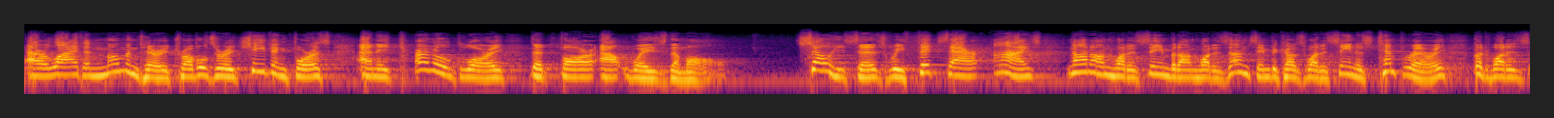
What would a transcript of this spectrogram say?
Our light and momentary troubles are achieving for us an eternal glory that far outweighs them all. So he says, we fix our eyes not on what is seen, but on what is unseen, because what is seen is temporary, but what is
